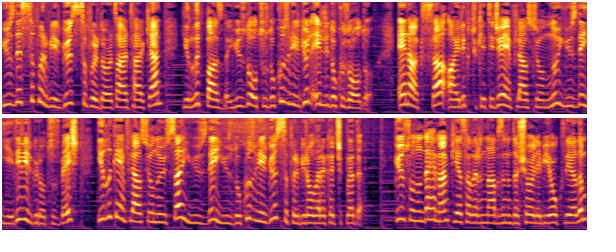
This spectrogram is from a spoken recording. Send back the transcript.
%0,04 artarken yıllık bazda %39,59 oldu. En aksa aylık tüketici enflasyonunu %7,35, yıllık enflasyonu ise %109,01 olarak açıkladı. Gün sonunda hemen piyasaların nabzını da şöyle bir yoklayalım.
